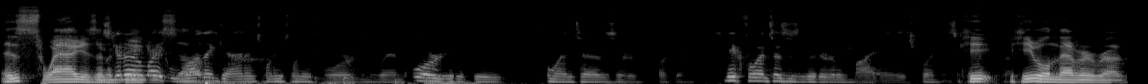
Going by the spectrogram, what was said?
He's his swag is he's in a gonna like zone. run again in 2024 and win, or it'll be Fuentes or fucking Nick Fuentes is literally my age. Fuentes. He he will never run.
